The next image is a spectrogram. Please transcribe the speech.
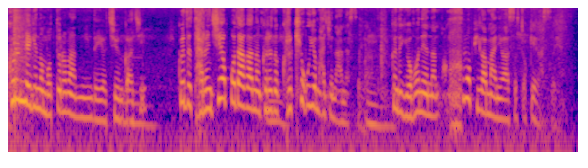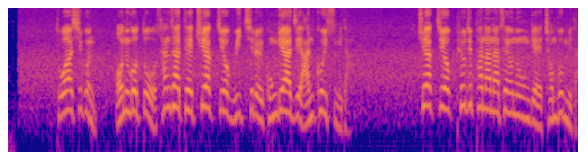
그런 얘기는 못 들어봤는데요 지금까지. 그래도 다른 지역보다가는 그래도 그렇게 위험하진 않았어요. 근데 이번에는 너무 비가 많이 와서 쫓겨갔어요. 도하시군 어느 곳도 산사태 취약 지역 위치를 공개하지 않고 있습니다. 취약 지역 표지판 하나 세워놓은 게 전부입니다.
